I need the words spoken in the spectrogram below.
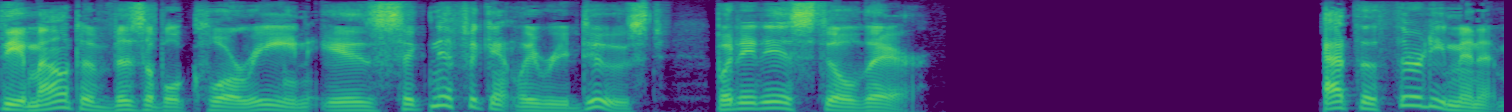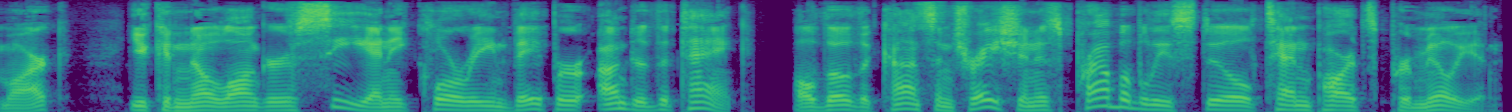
the amount of visible chlorine is significantly reduced but it is still there. At the 30 minute mark, you can no longer see any chlorine vapor under the tank, although the concentration is probably still 10 parts per million,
